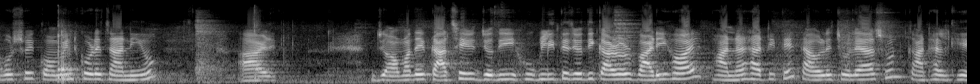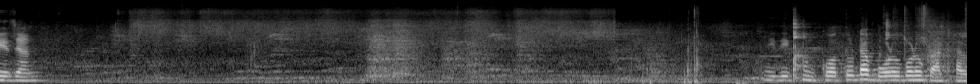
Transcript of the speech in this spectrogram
অবশ্যই কমেন্ট করে জানিও। আর আমাদের কাছে যদি, হুগলিতে যদি কারোর বাড়ি হয় ভান্ডারহাটিতে তাহলে চলে আসুন, কাঁঠাল খেয়ে যান। এই দেখুন, কতটা বড় বড় কাঁঠাল।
